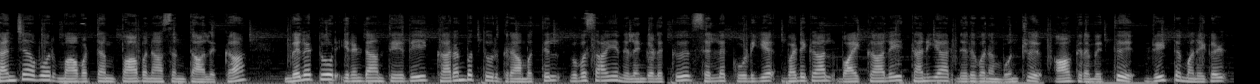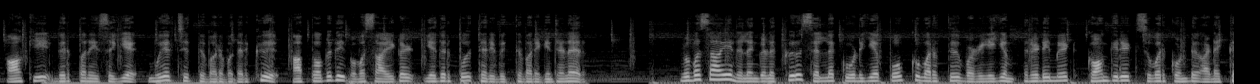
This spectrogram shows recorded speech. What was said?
தஞ்சாவூர் மாவட்டம் பாபநாசம் தாலுகா மெலட்டூர் இரண்டாம் தேதி கரம்பத்தூர் கிராமத்தில் விவசாய நிலங்களுக்கு செல்லக்கூடிய வடிகால் வாய்க்காலை தனியார் நிறுவனம் ஒன்று ஆக்கிரமித்து வீட்டு மனைகள் ஆக்கி விற்பனை செய்ய முயற்சித்து வருவதற்கு அப்பகுதி விவசாயிகள் எதிர்ப்பு தெரிவித்து வருகின்றனர். விவசாய நிலங்களுக்கு செல்லக்கூடிய போக்குவரத்து வழியையும் ரெடிமேட் காங்கிரீட் சுவர் கொண்டு அடைக்க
